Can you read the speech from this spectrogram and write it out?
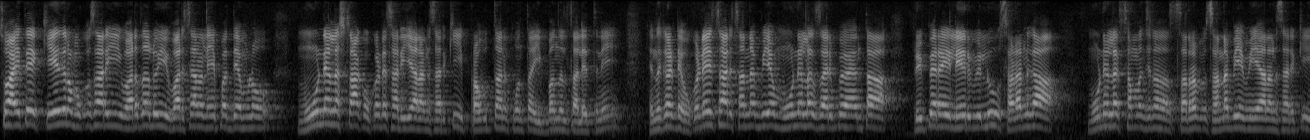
సో అయితే కేంద్రం ఒకసారి ఈ వరదలు ఈ వర్షాల నేపథ్యంలో మూడు నెలల స్టాక్ ఒకటేసారి ఇవ్వాలనేసరికి ప్రభుత్వానికి కొంత ఇబ్బందులు తలెత్తినాయి. ఎందుకంటే ఒకటేసారి సన్న బియ్యం మూడు నెలలకు సరిపోయేంత ప్రిపేర్ అయ్యి లేరు వీళ్ళు. సడన్గా మూడు నెలలకు సంబంధించిన సర సన్నబియ్యం ఇవ్వాలనేసరికి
